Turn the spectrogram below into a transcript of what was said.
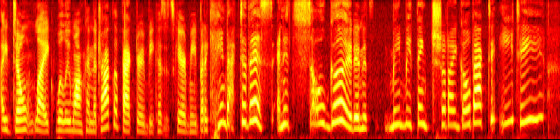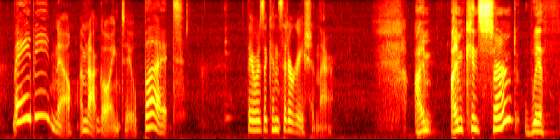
I don't like Willy Wonka and the Chocolate Factory because it scared me, but I came back to this, and it's so good, and it's made me think: should I go back to E.T.? Maybe no, I'm not going to, but there was a consideration there. I'm I'm concerned with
